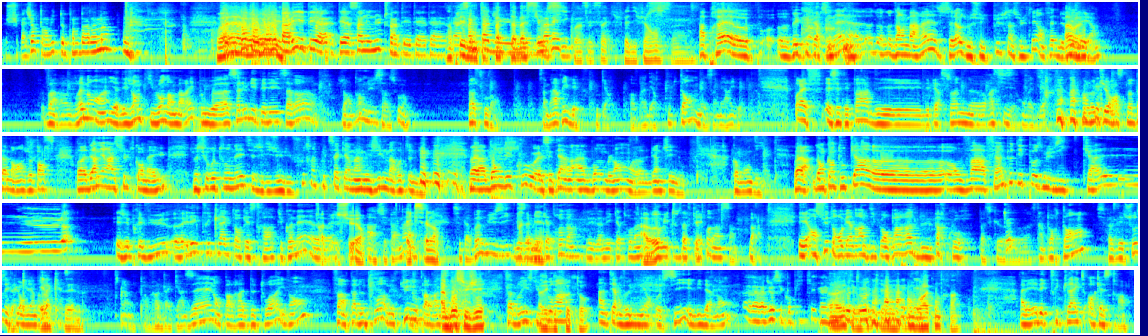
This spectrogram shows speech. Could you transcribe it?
je suis pas sûr que t'as envie de te prendre par la main. Ouais, t'es ouais, au cœur ouais. de Paris et t'es à, t'es à 5 minutes, enfin t'es à ils 5 vont pas du, te tabasser du Marais. aussi, quoi. C'est ça qui fait la différence. euh. Après, euh, euh, vécu personnel, dans, le marais, c'est là où je me suis le plus insulté en fait de Ah PD. ouais. hein. Enfin, vraiment, hein, il y a des gens qui vont dans le marais pour euh, salut les PD, ça va? J'ai entendu ça souvent. Pas souvent. Ça m'est arrivé, en tout cas. On va pas dire tout le temps, mais ça m'est arrivé. Bref, et c'était pas des, des personnes euh, racisées, on va dire. en l'occurrence, notamment, hein, je pense. Bon, la dernière insulte qu'on a eue, je me suis retourné, tu sais, j'ai dit, je vais lui foutre un coup de sac à main, mais Gilles m'a retenu. voilà, donc du coup, ouais, c'était un, un bon blanc euh, bien de chez nous, comme on dit. Voilà, donc en tout cas, euh, on va faire une petite pause musicale. Et j'ai prévu euh, Electric Light Orchestra. Tu connais euh, Ah, bien sûr. Ah, c'est pas mal. Excellent. C'est de la bonne musique des Très années bien. 80. Les années 80. Ah oui, oui, tout à fait. 85. Voilà. Et ensuite, on reviendra un petit peu, on parlera du parcours, parce que euh, c'est important, il se passe des choses, et, puis on reviendra. Et la quinzaine. On parlera de la quinzaine, on parlera de toi, Yvan. Enfin, pas de toi, mais tu nous parleras de Un ça. beau sujet. Fabrice, tu Avec des pourras intervenir aussi, évidemment. À la radio, c'est compliqué quand même, Ah les ouais, photos. on vous racontera. Allez, Electric Light Orchestra.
